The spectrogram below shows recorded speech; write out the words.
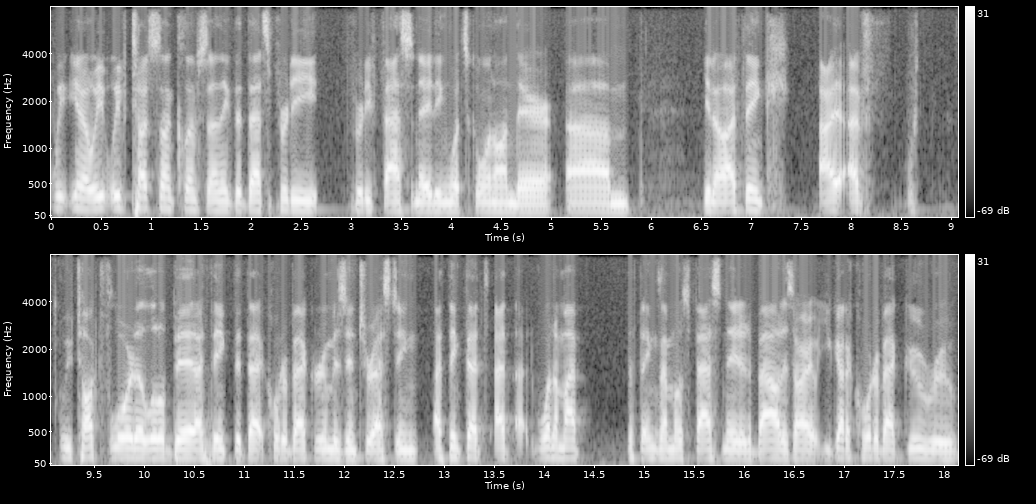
we you know we we've touched on Clemson. I think that that's pretty pretty fascinating. What's going on there? Um. You know, I think I, I've we've talked Florida a little bit. I think that that quarterback room is interesting. I think that I, one of my the things I'm most fascinated about is all right. You got a quarterback guru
